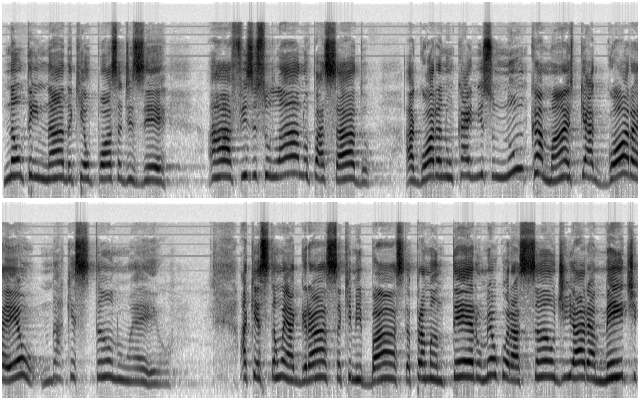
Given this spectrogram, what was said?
Não tem nada que eu possa dizer, ah, fiz isso lá no passado, agora não cai nisso nunca mais, porque agora eu. A questão não é eu. A questão é a graça que me basta para manter o meu coração diariamente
